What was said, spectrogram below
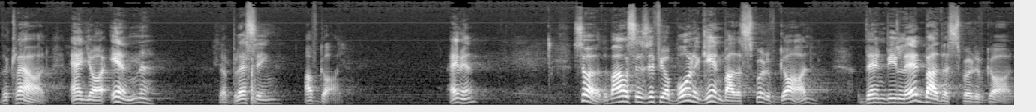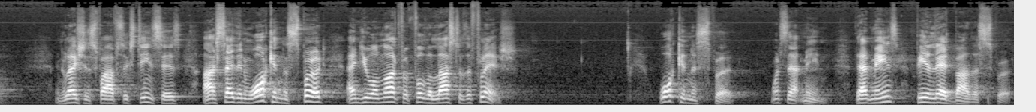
the cloud and you're in the blessing of God. Amen. So the Bible says if you're born again by the Spirit of God, then be led by the Spirit of God. And Galatians 5:16 says, I say then walk in the Spirit, and you will not fulfill the lust of the flesh. Walk in the Spirit. What's that mean? That means be led by the Spirit.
